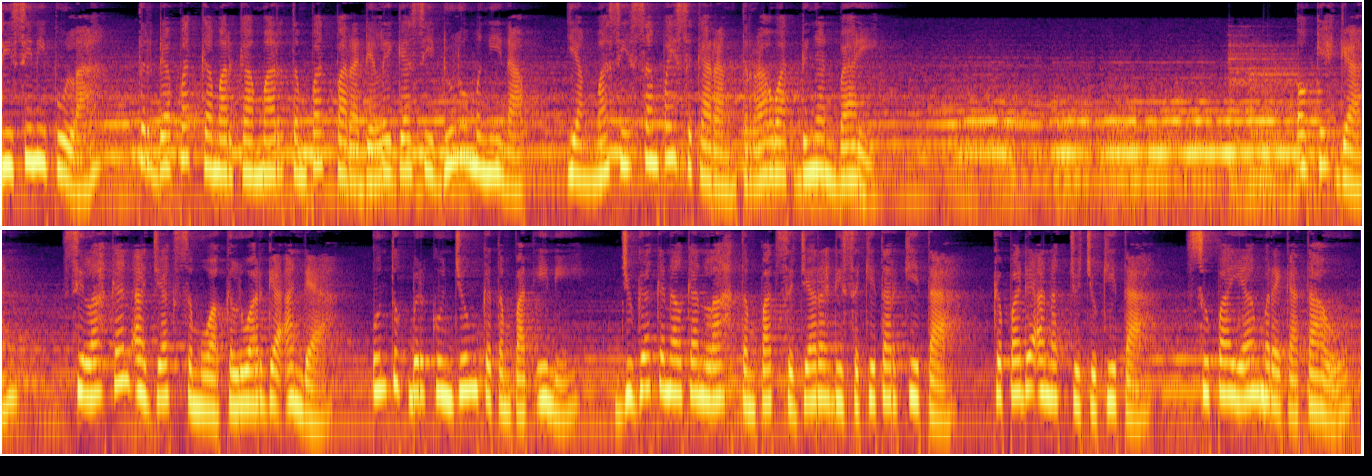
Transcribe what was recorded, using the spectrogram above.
Di sini pula, terdapat kamar-kamar tempat para delegasi dulu menginap, yang masih sampai sekarang terawat dengan baik. Oke Gan, silahkan ajak semua keluarga Anda untuk berkunjung ke tempat ini, juga kenalkanlah tempat sejarah di sekitar kita kepada anak cucu kita, supaya mereka tahu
